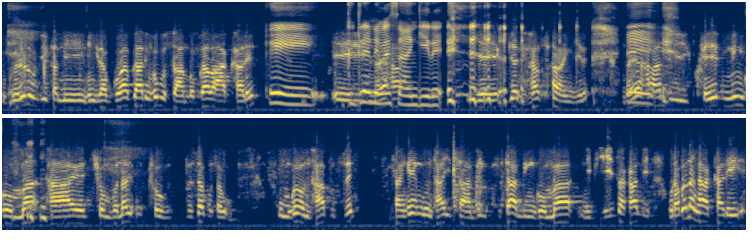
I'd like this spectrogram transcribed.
ubwo rero byita ni ntingirabwoba bwari nk'ubusambo bw'abakare Eh, Eh, kugira ntibasangire. yebye ntihasangire na yo ahandi kweri n'ingoma ntacyo mbona tubuza gusa umugore ntavuze cyangwa ngo ntayitambe gutamba ingoma ni byiza kandi urabona nka kare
